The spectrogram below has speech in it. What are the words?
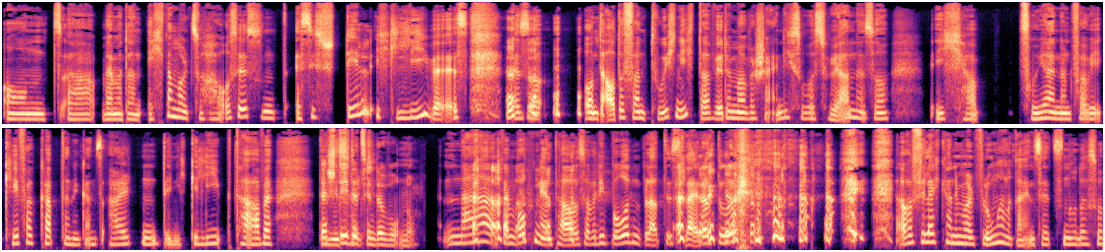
Und äh, wenn man dann echt einmal zu Hause ist und es ist still, ich liebe es. Also und Autofahren tue ich nicht, da würde man wahrscheinlich sowas hören. Also ich habe früher einen VW Käfer gehabt, einen ganz alten, den ich geliebt habe. Der steht jetzt halt, in der Wohnung. Na, beim Wochenendhaus, aber die Bodenplatte ist leider durch. aber vielleicht kann ich mal Blumen reinsetzen oder so.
